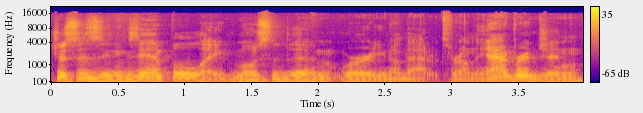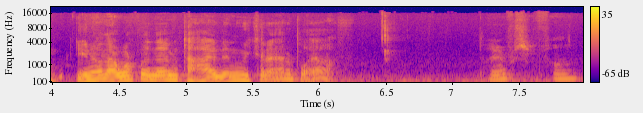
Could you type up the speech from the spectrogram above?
just as an example, like most of them were, you know, that's around the average, and you know that would put them tied, and we could have had a playoff. Playoffs are fun.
